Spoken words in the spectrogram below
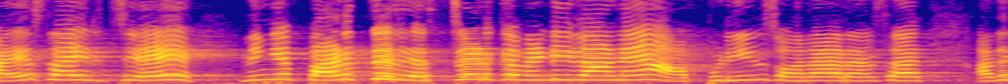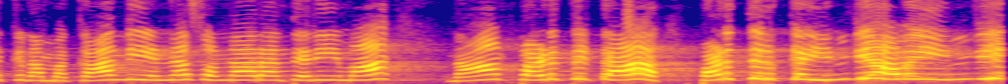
வயசாயிருச்சே. நீங்க படுத்து ரெஸ்ட் எடுக்க வேண்டியதானே? அப்படின்னு சொன்னாராம் சார் அதுக்கு நம்ம காந்தி என்ன சொன்னாராம் தெரியுமா? நான் படுத்துட்டா படுத்திருக்க இந்தியாவை இந்திய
